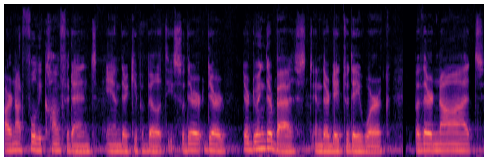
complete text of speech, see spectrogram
are not fully confident in their capabilities. So they're they're they're doing their best in their day-to-day work, but they're not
